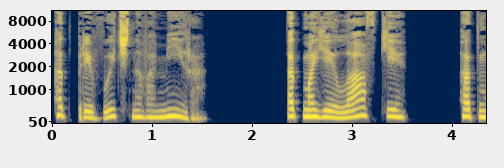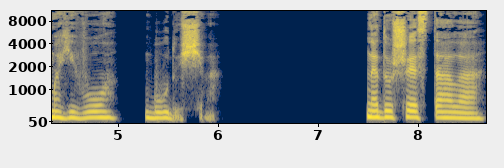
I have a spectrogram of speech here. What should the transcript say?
от привычного мира, от моей лавки, от моего будущего. На душе стало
